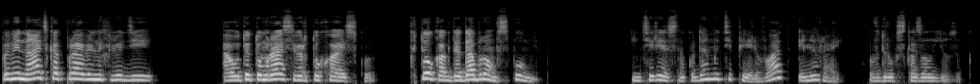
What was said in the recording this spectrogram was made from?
поминать как правильных людей. А вот эту мразь вертухайскую кто когда добром вспомнит? Интересно, куда мы теперь, в ад или рай? Вдруг сказал Юзак.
